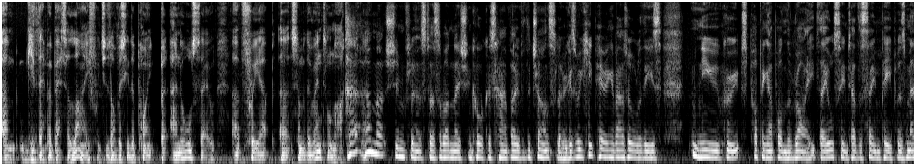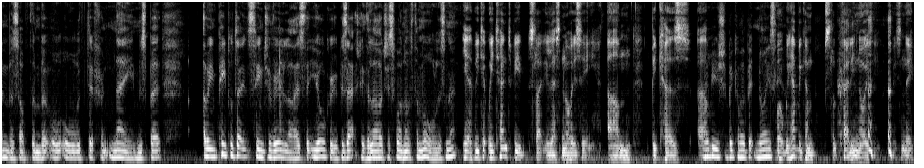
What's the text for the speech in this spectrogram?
um, give them a better life, which is obviously the point, but and also uh, free up uh, some of the rental market. How, well. how, much influence does the One Nation caucus have over the Chancellor? Because we keep hearing about all of these new groups popping up on the right. They all seem to have the same people as members of them, but all, all with different names. But I mean, people don't seem to realise that your group is actually the largest one of them all, isn't it? Yeah, we, t- we tend to be slightly less noisy um, because. Um, Maybe you should become a bit noisy. Well, we have become fairly noisy recently,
